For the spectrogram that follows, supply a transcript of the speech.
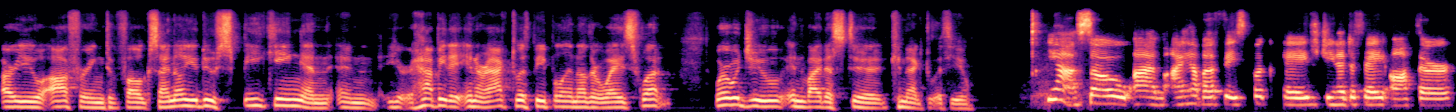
are you offering to folks? I know you do speaking and and you're happy to interact with people in other ways. What where would you invite us to connect with you? Yeah, so um, I have a Facebook page, Gina DeFa author.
